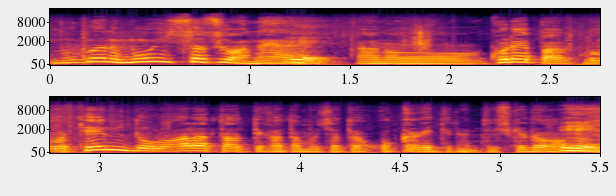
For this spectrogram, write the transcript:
僕はねもう一冊はね、ええ。あのこれやっぱ僕は天童新って方もちょっと追っかけてるんですけど、ええ。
